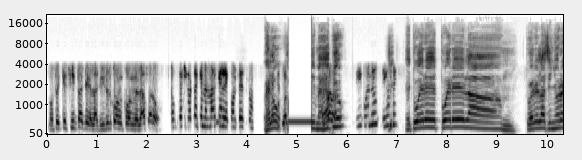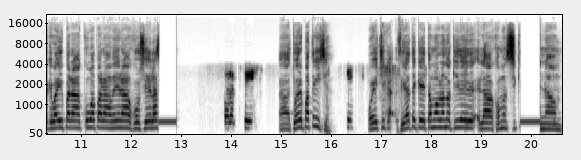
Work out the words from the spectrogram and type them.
No sé qué cita, que la que dices con, con el Lázaro. Ok, ahorita que me marquen le contesto. Hello, ¿me help you? Sí, bueno, dígame. Eh, Tú eres, tú eres la, tú eres la señora que va a ir para Cuba para ver a José Las. Para, sí, Ah, tú eres Patricia. sí. Oye, chica, fíjate que estamos hablando aquí de la. Um,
